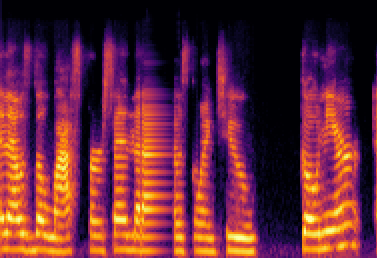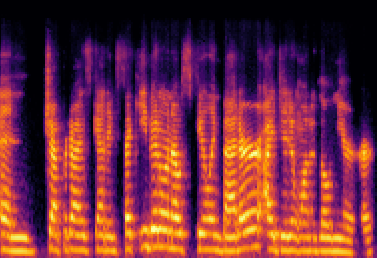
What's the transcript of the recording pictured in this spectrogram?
and that was the last person that I was going to go near and jeopardize getting sick. Even when I was feeling better, I didn't want to go near her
